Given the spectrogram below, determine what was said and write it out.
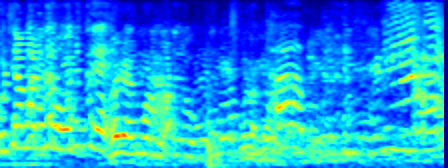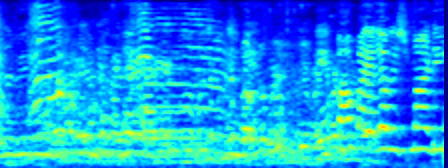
ಊಟ ಮಾಡಿದ್ರೆ ಹೋಗುತ್ತೆ ಪಾಪ ಎಲ್ಲ ವಿಶ್ ಮಾಡಿ.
